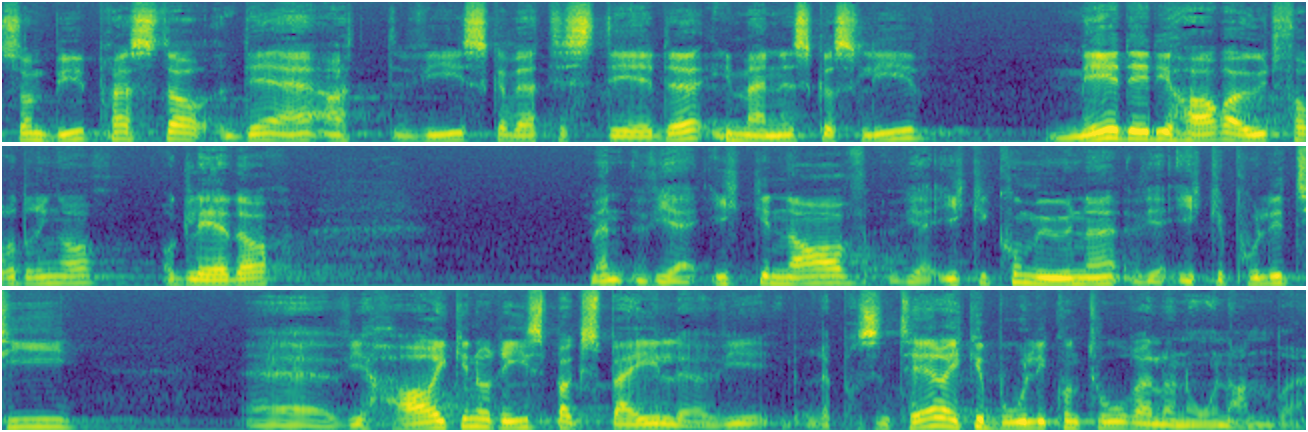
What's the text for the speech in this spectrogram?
som byprester det er at vi skal være til stede i menneskers liv med det de har av utfordringer og gleder. Men vi er ikke Nav, vi er ikke kommune, vi er ikke politi. Eh, vi har ikke noe ris bak speilet. Vi representerer ikke boligkontoret eller noen andre.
